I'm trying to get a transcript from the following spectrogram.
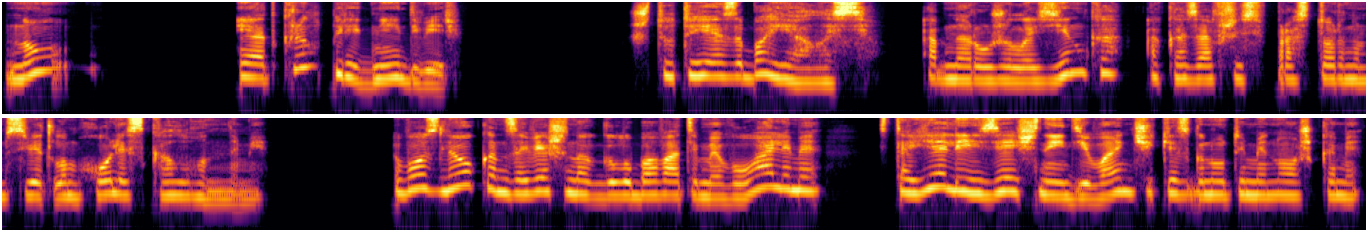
«Ну...» И открыл перед ней дверь. «Что-то я забоялась», — обнаружила Зинка, оказавшись в просторном светлом холле с колоннами. Возле окон, завешанных голубоватыми вуалями, стояли изящные диванчики с гнутыми ножками,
